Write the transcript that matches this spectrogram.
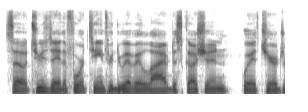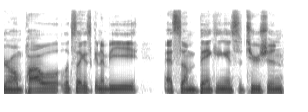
So, Tuesday, the 14th, we do have a live discussion with Chair Jerome Powell. It looks like it's going to be at some banking institution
